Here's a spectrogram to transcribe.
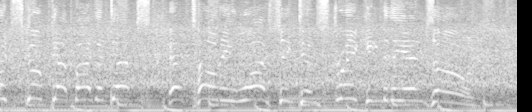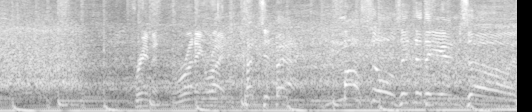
It's scooped up by the Ducks, and Tony Washington streaking to the end zone. Freeman running right, cuts it back, muscles into the end zone.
